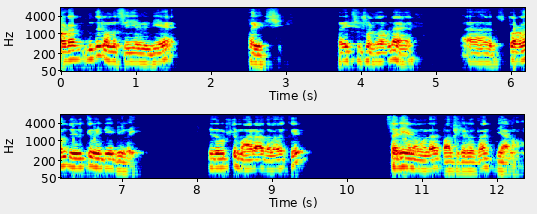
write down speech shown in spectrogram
தொடர்ந்து நம்ம செய்ய வேண்டிய பயிற்சி. பயிற்சி சொல்றதை விட தொடர்ந்து இருக்க வேண்டிய நிலை. இதை விட்டு மாறாத அளவுக்கு சரியான நம்மளை பார்த்துக்கிறது தான் தியானம்.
